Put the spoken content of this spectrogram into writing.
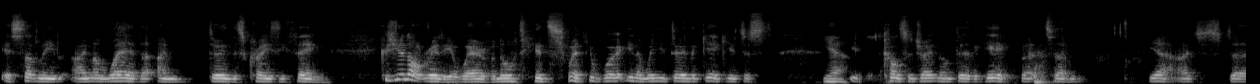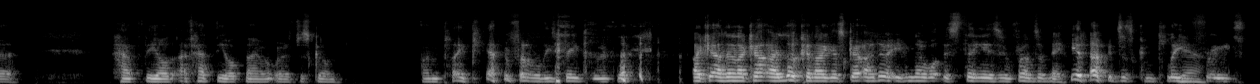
it's suddenly I'm aware that I'm doing this crazy thing, because you're not really aware of an audience when you work. You know, when you're doing the gig, you're just yeah, you're just concentrating on doing the gig. But um, yeah, I just uh, have the odd. I've had the odd moment where I've just gone. I'm playing piano in front of all these people. like, I and then I, can, I look and I just go, I don't even know what this thing is in front of me. You know, it's just complete yeah. freeze,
